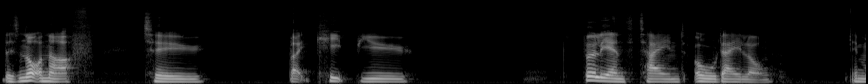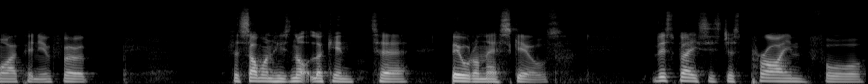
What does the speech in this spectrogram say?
there's not enough to like keep you fully entertained all day long, in my opinion. For for someone who's not looking to build on their skills, this place is just prime for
